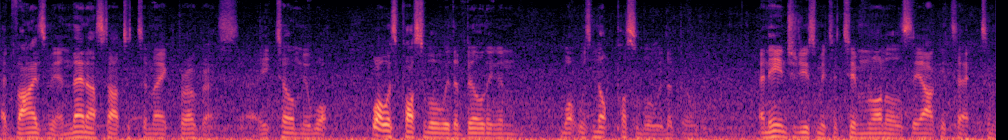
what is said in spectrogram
advised me, and then I started to make progress. Uh, he told me what what was possible with a building and what was not possible with a building, and he introduced me to Tim Ronalds, the architect, and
